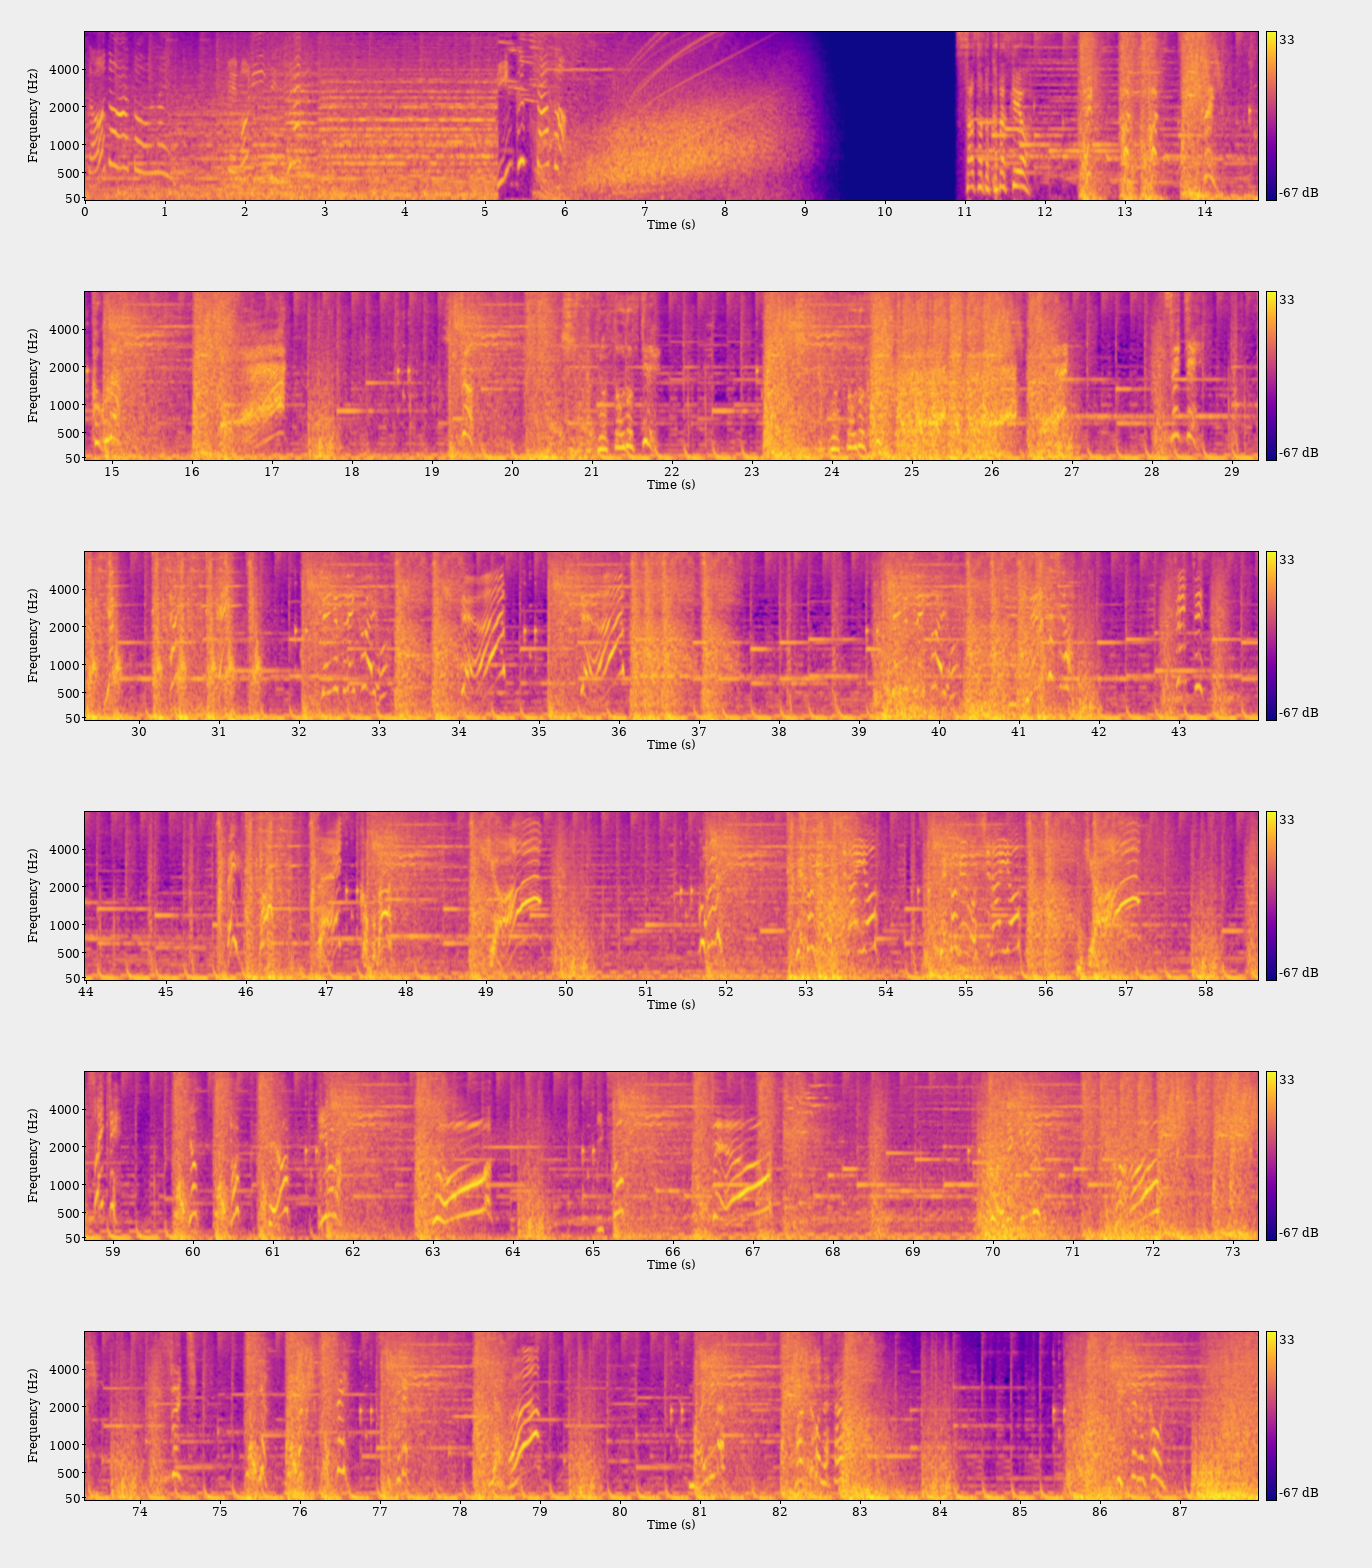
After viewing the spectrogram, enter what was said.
ソードアートオンラインメモリーデフラグリンクスタートさっさと片付けよう。はいはっはっせいここだ必殺のソードスキル必殺のソードスキルスイッチひゃーごめん手加減はしないよ手加減はしないよひゃースイッチよっはっせよ今だおお行くぞせよこれで決める。参ります。覚悟なさい。システムコール。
